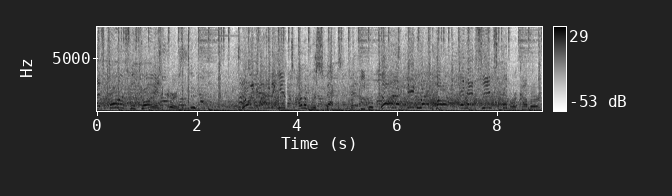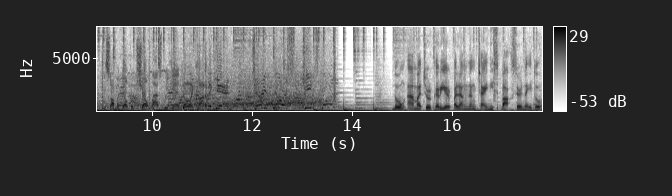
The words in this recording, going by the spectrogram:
as Forrest was throwing his Curse. Well, he caught him again. Ton of respect from people. Oh, that big right hook, and that sends recover. We saw Miguel Burchelt last weekend. Oh, he caught him again. Jerry Forrest keeps going. Noong amateur career pa lang ng Chinese boxer na ito,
